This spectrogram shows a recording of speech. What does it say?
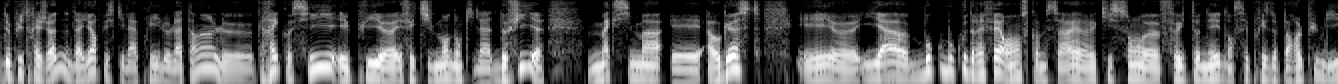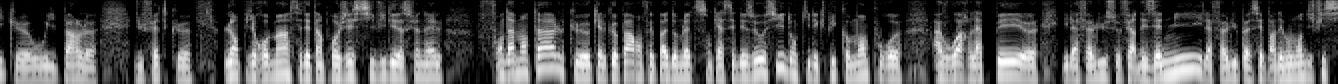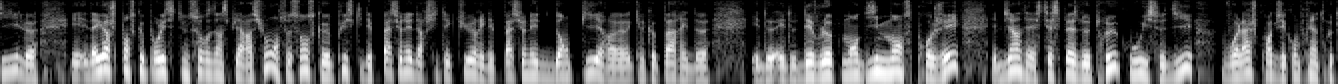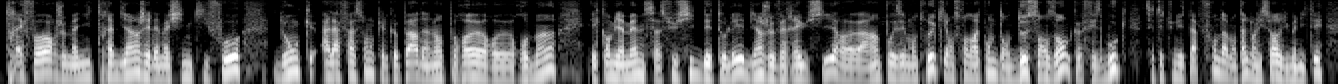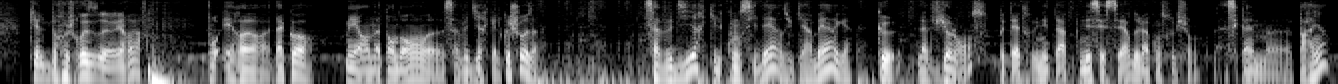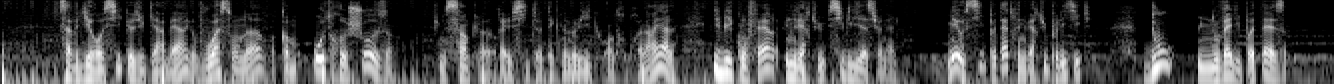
Depuis très jeune d'ailleurs, puisqu'il a appris le latin, le grec aussi, et puis euh, effectivement, donc il a deux filles, Maxima et Auguste, et euh, il y a beaucoup beaucoup de références comme ça euh, qui sont feuilletonnées dans ses prises de parole publiques, où il parle du fait que l'Empire romain c'était un projet civilisationnel fondamental, que quelque part on fait pas d'omelette sans casser des œufs aussi, donc il explique comment pour avoir la paix, il a fallu se faire des ennemis, il a fallu passer par des moments difficiles, et d'ailleurs je pense que pour lui c'est une source d'inspiration en ce sens que puisqu'il est passionné d'architecture, il est passionné d'empire euh, quelque part et de, et de, et de développement d'immenses projets, eh bien, il y a cette espèce de truc où il se dit, voilà, je crois que j'ai compris un truc très fort, je manie très bien, j'ai la machine qu'il faut, donc à la façon quelque part d'un empereur euh, romain, et quand bien même ça suscite des tollés, eh bien, je vais réussir euh, à imposer mon truc et on se rendra compte dans 200 ans que Facebook, c'était une étape fondamentale dans l'histoire de l'humanité. Quelle dangereuse erreur. Pour erreur, d'accord. Mais en attendant, ça veut dire quelque chose. Ça veut dire qu'il considère, Zuckerberg, que la violence peut être une étape nécessaire de la construction. Bah, c'est quand même euh, pas rien. Ça veut dire aussi que Zuckerberg voit son œuvre comme autre chose qu'une simple réussite technologique ou entrepreneuriale. Il lui confère une vertu civilisationnelle, mais aussi peut-être une vertu politique. D'où une nouvelle hypothèse.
